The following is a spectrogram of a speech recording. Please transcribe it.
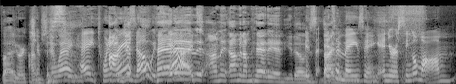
but you're chipping just, away. Hey, twenty I'm grand? No, it's yeah. It's, I mean, I mean, I'm head in. You know, it's it's amazing, in. and you're a single mom,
